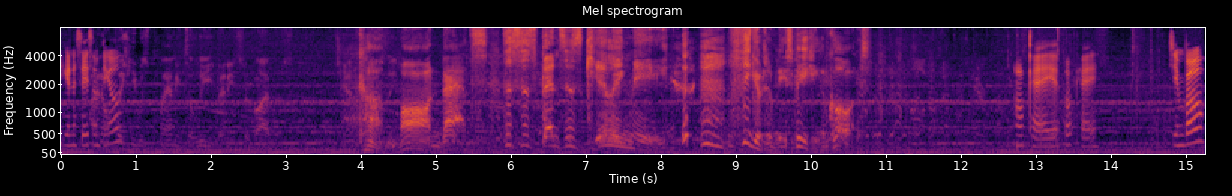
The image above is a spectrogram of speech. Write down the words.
You gonna say something else? he was planning to leave any survivors. Come on, Bats. The suspense is killing me. Figuratively speaking, of course. Okay, okay. Jimbo?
